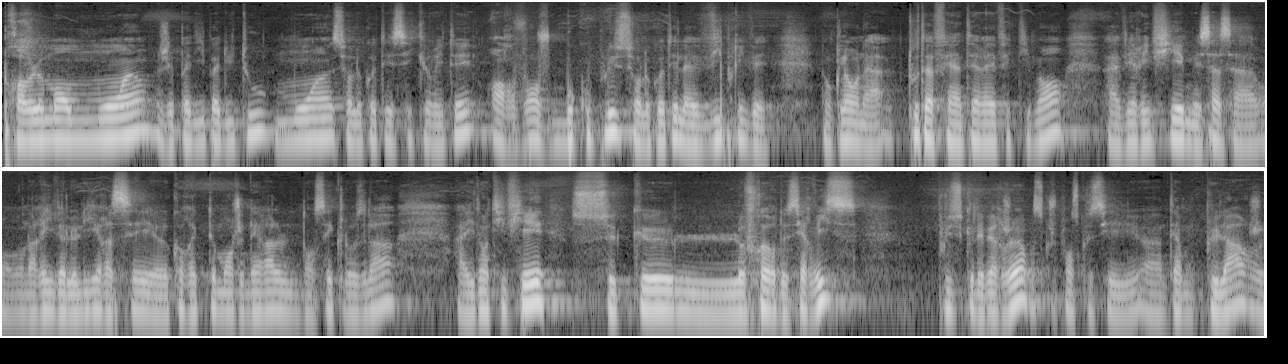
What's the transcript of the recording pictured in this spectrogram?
Probablement moins, j'ai pas dit pas du tout, moins sur le côté sécurité, en revanche beaucoup plus sur le côté de la vie privée. Donc là, on a tout à fait intérêt effectivement à vérifier, mais ça, on arrive à le lire assez euh, correctement en général dans ces clauses-là, à identifier ce que l'offreur de service plus que l'hébergeur, parce que je pense que c'est un terme plus large,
